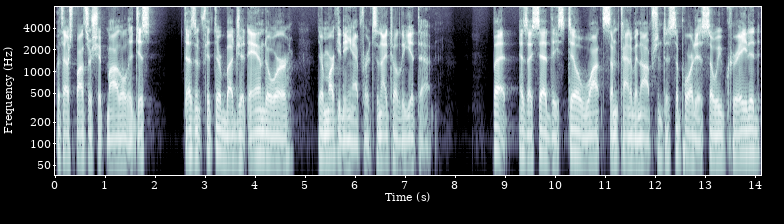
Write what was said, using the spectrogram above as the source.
with our sponsorship model, it just doesn't fit their budget and or their marketing efforts, and I totally get that. But as I said, they still want some kind of an option to support us. So we've created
